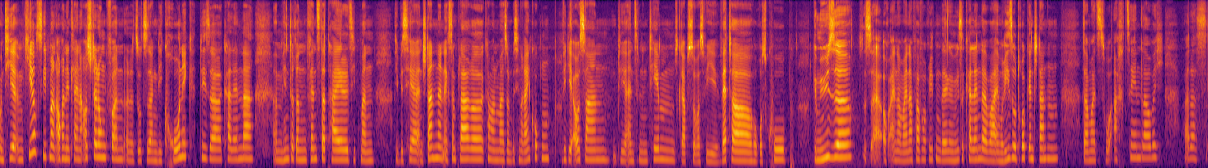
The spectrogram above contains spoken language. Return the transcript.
Und hier im Kiosk sieht man auch eine kleine Ausstellung von, oder sozusagen die Chronik dieser Kalender. Am hinteren Fensterteil sieht man die bisher entstandenen Exemplare, kann man mal so ein bisschen reingucken, wie die aussahen, die einzelnen Themen. Es gab sowas wie Wetter, Horoskop, Gemüse. Das ist auch einer meiner Favoriten. Der Gemüsekalender war im Riso-Druck entstanden, damals 2018, glaube ich, war das.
